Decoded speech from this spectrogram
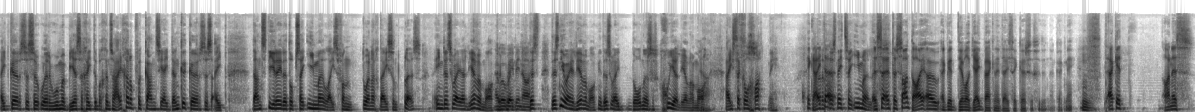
hy het kursusse oor hoe om 'n besigheid te begin. So hy gaan op vakansie, hy dink 'n kursus uit. Dan stuur hy dit op sy e-maillys van 20000 plus en dis hoe hy 'n lewe maak. Meen. Dis dis nie hoe hy 'n lewe maak nie, dis hoe hy donders goeie lewe maak. Ja. Hy sukkel glad nie. Ek Maar hy dit het is net sy e-mail. is 'n interessant daai ou, ek weet Dewald jy het back in the day sy kursus gedoen dink ek, nê. Hmm. Ek het Hannes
